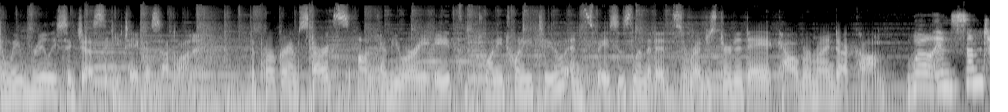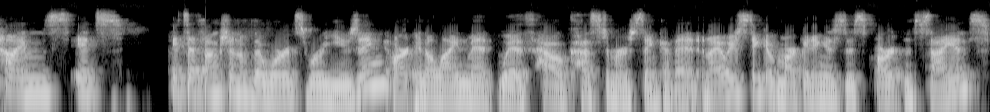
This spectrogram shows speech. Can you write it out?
and we really suggest that you take us up on it. The program starts on February 8th, 2022, and space is limited, so register today at calibermind.com. Well, and sometimes it's it's a function of the words we're using aren't in alignment with how customers think of it. And I always think of marketing as this art and science.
